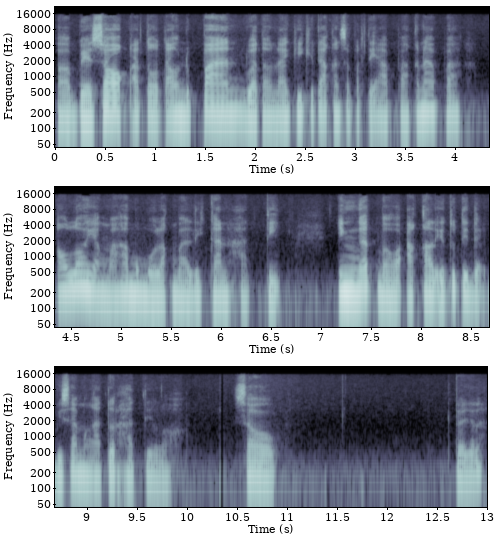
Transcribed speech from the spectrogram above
uh, besok atau tahun depan, dua tahun lagi kita akan seperti apa. Kenapa? Allah yang maha membolak-balikan hati. Ingat bahwa akal itu tidak bisa mengatur hati loh. So, itu aja lah.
